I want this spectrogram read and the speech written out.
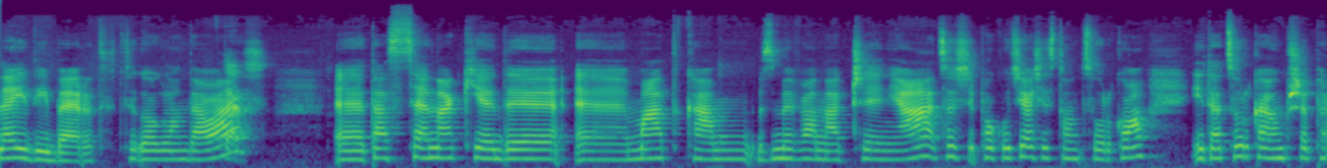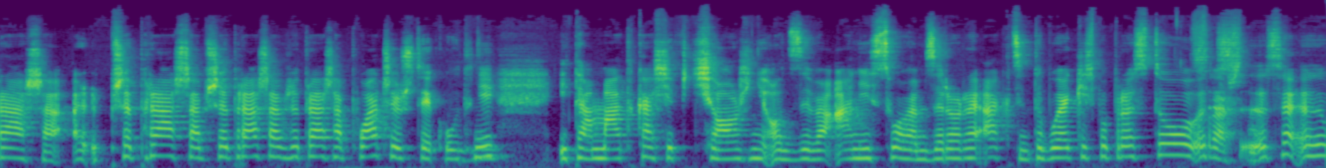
Lady Bird. Ty go oglądałaś? Tak. E, ta scena, kiedy e, matka zmywa naczynia, coś pokłóciła się z tą córką i ta córka ją przeprasza, e, przeprasza, przeprasza, przeprasza, płacze już w tej kłótni i ta matka się wciąż nie odzywa ani słowem, zero reakcji. To było jakieś po prostu se,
